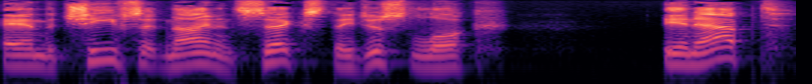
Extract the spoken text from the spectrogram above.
And the Chiefs at nine and six, they just look inept.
